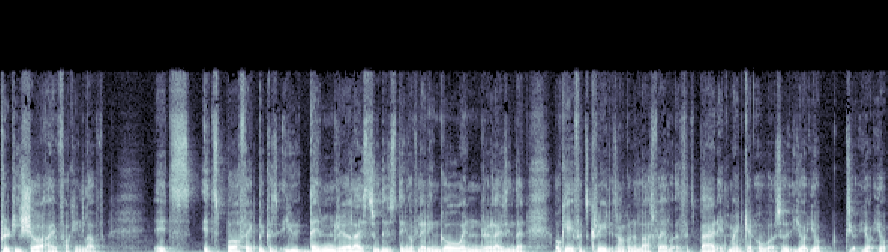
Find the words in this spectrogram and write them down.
pretty sure I fucking love. It's it's perfect because you then realize through this thing of letting go and realizing that okay, if it's great, it's not going to last forever. If it's bad, it might get over. So your your your your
